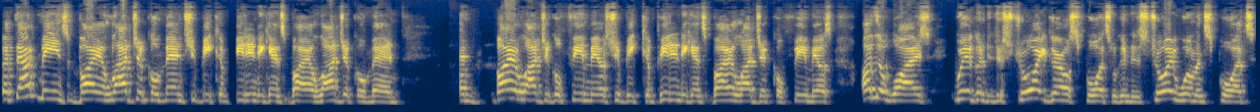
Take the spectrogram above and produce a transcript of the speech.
but that means biological men should be competing against biological men, and biological females should be competing against biological females. Otherwise, we're going to destroy girls' sports, we're going to destroy women's sports,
